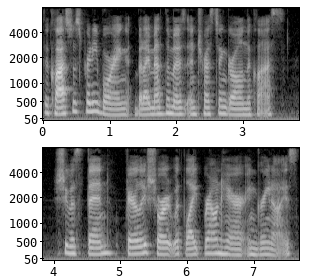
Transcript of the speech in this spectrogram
The class was pretty boring, but I met the most interesting girl in the class. She was thin, fairly short, with light brown hair and green eyes.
